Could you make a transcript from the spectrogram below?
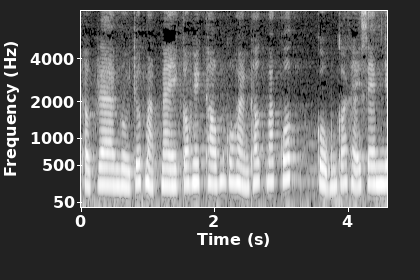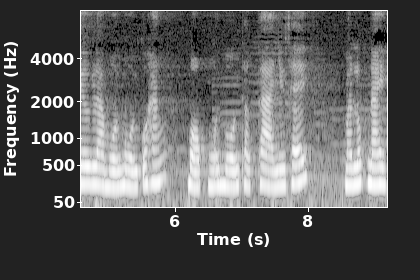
thật ra người trước mặt này có huyết thống của hoàng thất Bắc Quốc, cũng có thể xem như là muội muội của hắn, một muội muội thật thà như thế. Mà lúc này,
